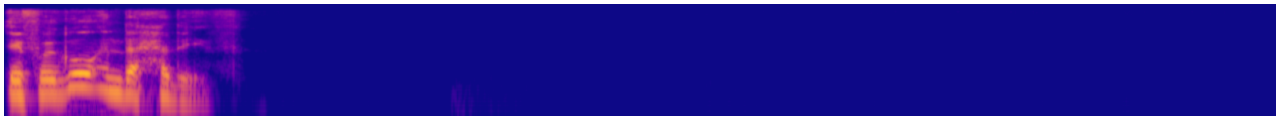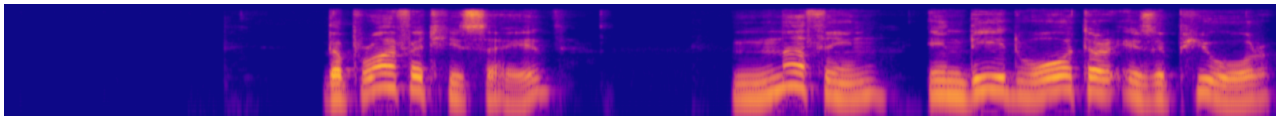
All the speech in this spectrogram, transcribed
If we go in the hadith, the prophet he said, nothing indeed water is pure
